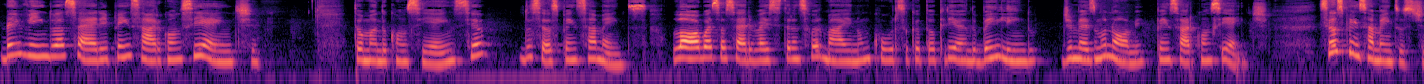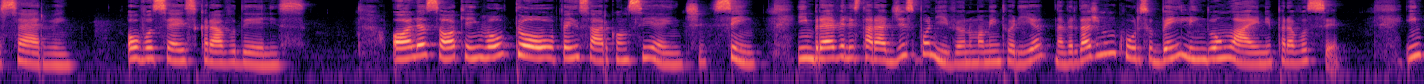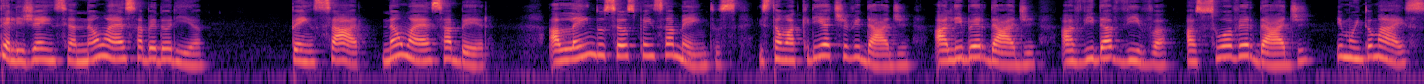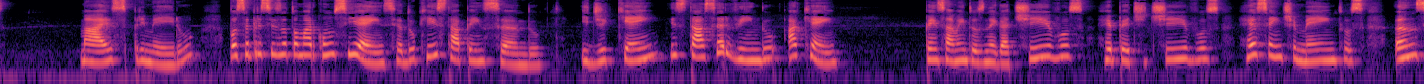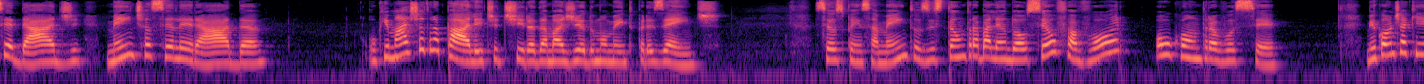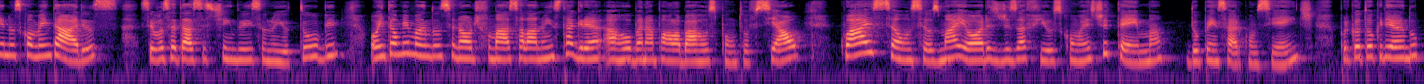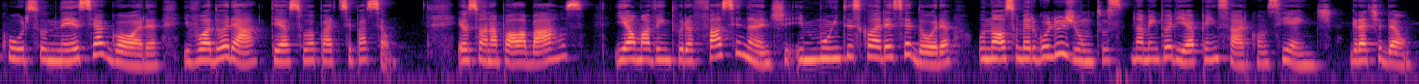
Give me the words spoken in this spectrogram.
Bem-vindo à série Pensar Consciente, tomando consciência dos seus pensamentos. Logo, essa série vai se transformar em um curso que eu estou criando bem lindo, de mesmo nome, Pensar Consciente. Seus pensamentos te servem ou você é escravo deles? Olha só quem voltou, Pensar Consciente. Sim, em breve ele estará disponível numa mentoria, na verdade, num curso bem lindo online para você. Inteligência não é sabedoria. Pensar não é saber. Além dos seus pensamentos estão a criatividade, a liberdade, a vida viva, a sua verdade e muito mais. Mas, primeiro, você precisa tomar consciência do que está pensando e de quem está servindo a quem. Pensamentos negativos, repetitivos, ressentimentos, ansiedade, mente acelerada. O que mais te atrapalha e te tira da magia do momento presente? Seus pensamentos estão trabalhando ao seu favor ou contra você? Me conte aqui nos comentários se você está assistindo isso no YouTube ou então me manda um sinal de fumaça lá no Instagram, anapaulabarros.oficial. Quais são os seus maiores desafios com este tema do pensar consciente? Porque eu estou criando o curso nesse agora e vou adorar ter a sua participação. Eu sou Ana Paula Barros e é uma aventura fascinante e muito esclarecedora o nosso mergulho juntos na mentoria Pensar Consciente. Gratidão!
